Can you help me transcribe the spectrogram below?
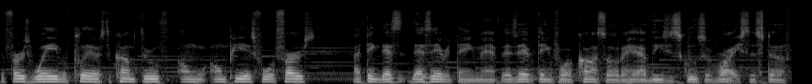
the first wave of players to come through on on PS4 first. I think that's that's everything, man. That's everything for a console to have these exclusive rights and stuff,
